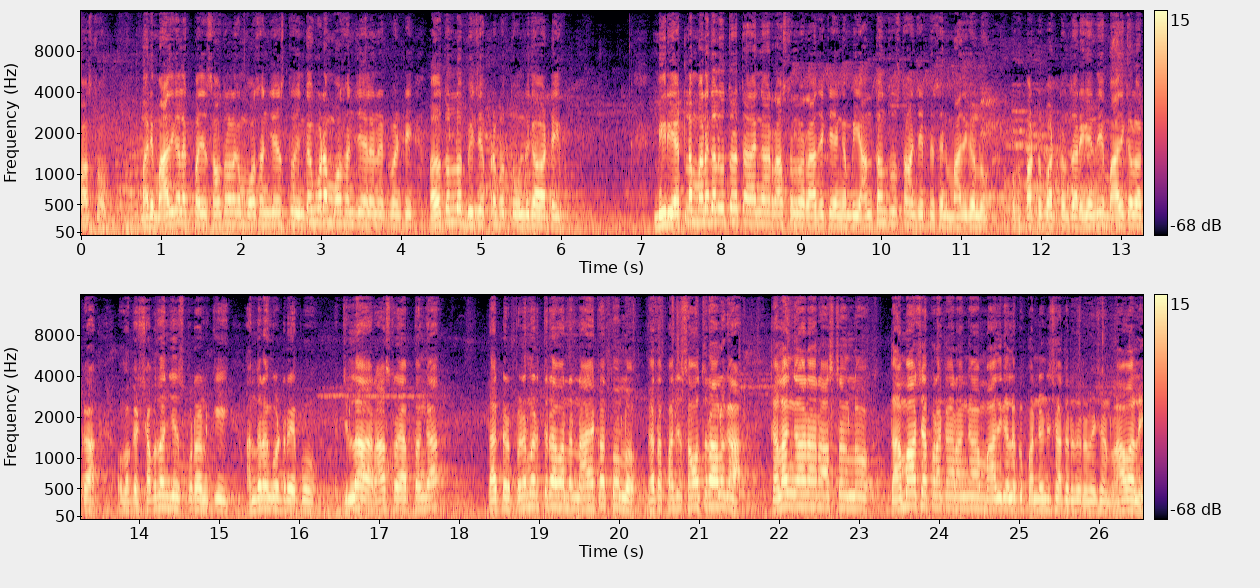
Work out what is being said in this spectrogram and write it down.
వాస్తవం. మరి మాదిగలకు పది సంవత్సరాలుగా మోసం చేస్తూ ఇంకా కూడా మోసం చేయాలనేటువంటి పద్ధతుల్లో బీజేపీ ప్రభుత్వం ఉంది కాబట్టి మీరు ఎట్లా మనగలుగుతారో తెలంగాణ రాష్ట్రంలో రాజకీయంగా? మీ అంతం చూస్తామని చెప్పేసి మాదిగలు ఒక పట్టుపట్టడం జరిగింది. మాదిగలు ఒక ఒక శపథం చేసుకోవడానికి అందరం కూడా రేపు జిల్లా రాష్ట్ర వ్యాప్తంగా డాక్టర్ పిడమర్తిరావు అన్న నాయకత్వంలో గత పది సంవత్సరాలుగా తెలంగాణ రాష్ట్రంలో తమాషా ప్రకారంగా మాదిగలకు పన్నెండు శాతం రిజర్వేషన్ రావాలి.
